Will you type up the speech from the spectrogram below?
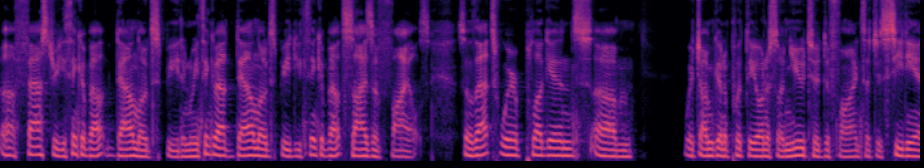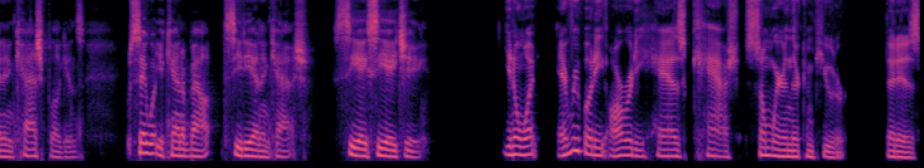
uh, faster, you think about download speed. And when you think about download speed, you think about size of files. So that's where plugins, um, which I'm going to put the onus on you to define, such as CDN and cache plugins. Say what you can about CDN and cache. C A C H E. You know what? Everybody already has cache somewhere in their computer. That is,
